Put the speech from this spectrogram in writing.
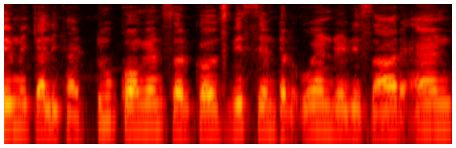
गिवन में क्या लिखा है? Two congruent circles with centre O and radius R and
